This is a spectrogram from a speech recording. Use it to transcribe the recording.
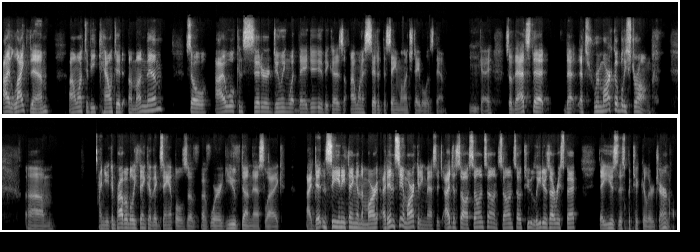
I like them. I want to be counted among them. So I will consider doing what they do because I want to sit at the same lunch table as them. Mm. Okay. So that's that, that that's remarkably strong. Um, and you can probably think of examples of of where you've done this like i didn't see anything in the market i didn't see a marketing message. I just saw so and so and so and so two leaders i respect they use this particular journal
